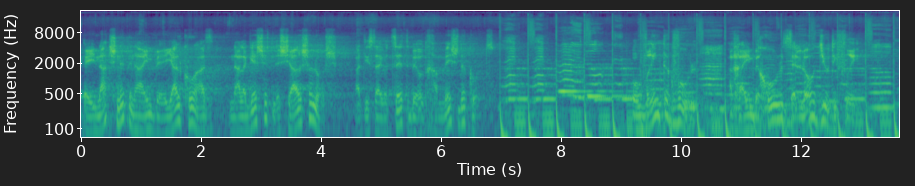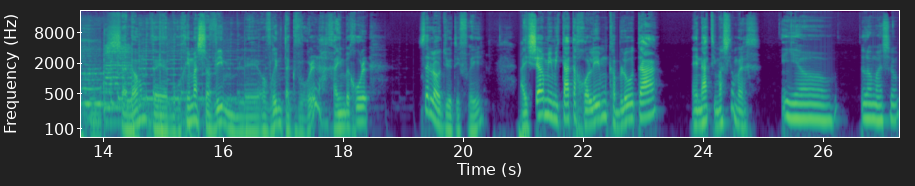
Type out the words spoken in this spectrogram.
עינת שנפנהיים ואייל כועז, נא לגשת לשער שלוש. הטיסה יוצאת בעוד חמש דקות. עוברים את הגבול. החיים בחו"ל זה לא דיוטי פרי. שלום וברוכים השבים לעוברים את הגבול, החיים בחו"ל זה לא דיוטי פרי. הישר ממיטת החולים, קבלו אותה. עינתי, מה שלומך? יואו, לא משהו.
